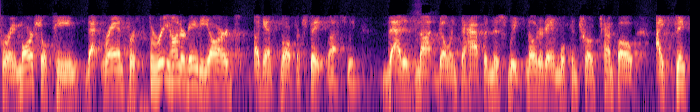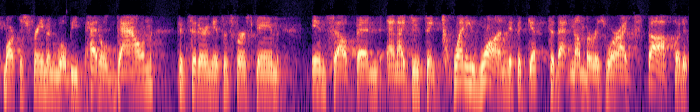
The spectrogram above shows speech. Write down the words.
for a Marshall team that ran for 380 yards against Norfolk State last week. That is not going to happen this week. Notre Dame will control tempo. I think Marcus Freeman will be pedaled down, considering it's his first game in South Bend, and I do think 21, if it gets to that number, is where I'd stop. But at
